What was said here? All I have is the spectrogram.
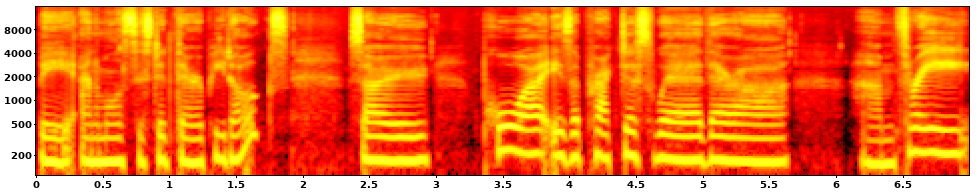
be animal-assisted therapy dogs. So PAAW is a practice where there are um, three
